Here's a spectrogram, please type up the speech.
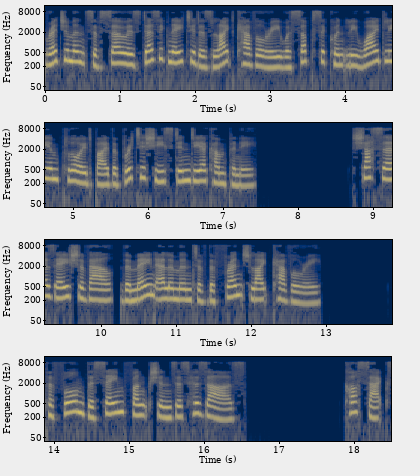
Regiments of sowars designated as light cavalry were subsequently widely employed by the British East India Company. Chasseurs à cheval, the main element of the French light cavalry, performed the same functions as hussars. Cossacks,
